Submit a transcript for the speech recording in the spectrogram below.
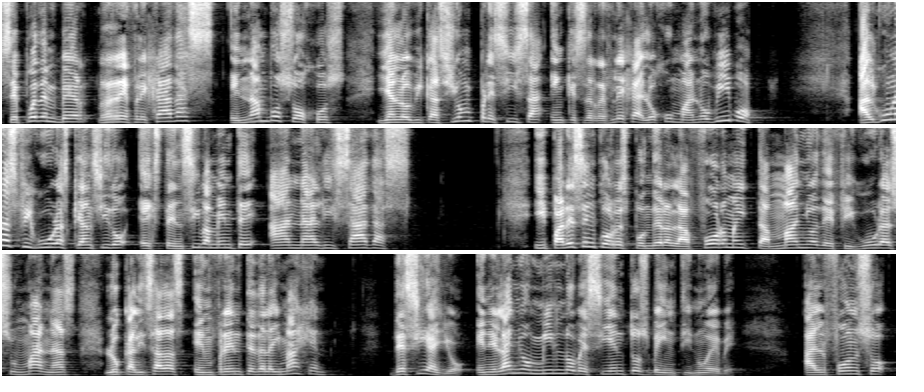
se pueden ver reflejadas en ambos ojos y en la ubicación precisa en que se refleja el ojo humano vivo. Algunas figuras que han sido extensivamente analizadas y parecen corresponder a la forma y tamaño de figuras humanas localizadas enfrente de la imagen. Decía yo, en el año 1929, Alfonso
